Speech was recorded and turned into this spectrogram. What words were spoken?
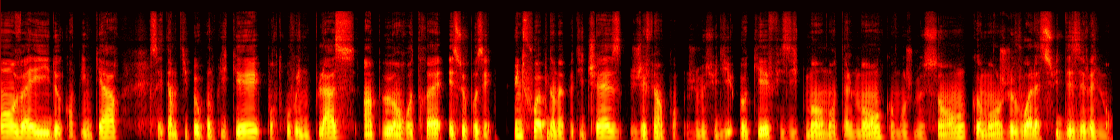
envahi de camping-cars, c'était un petit peu compliqué pour trouver une place un peu en retrait et se poser. Une fois dans ma petite chaise, j'ai fait un point. Je me suis dit, ok, physiquement, mentalement, comment je me sens, comment je vois la suite des événements.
